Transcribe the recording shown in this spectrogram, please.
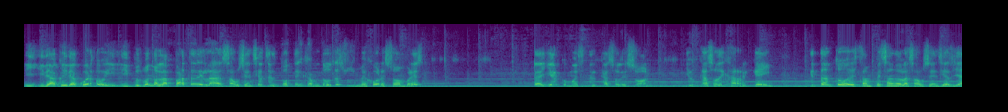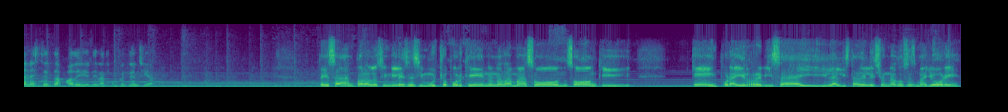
Y, de, acuerdo, y, y, pues bueno, la parte de las ausencias del Tottenham, dos de sus mejores hombres de ayer, como es en el caso de Son el caso de Harry Kane ¿Qué tanto están pesando las ausencias ya en esta etapa de, la competencia? Pesan para los ingleses y mucho, porque no nada más son Song y Kane por ahí revisa y la lista de lesionados es mayor, ¿eh?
